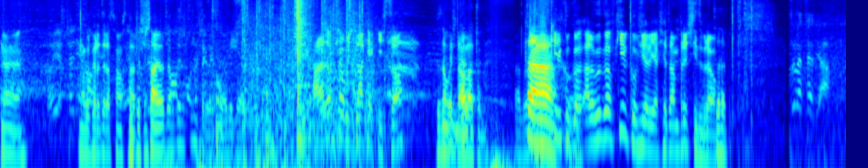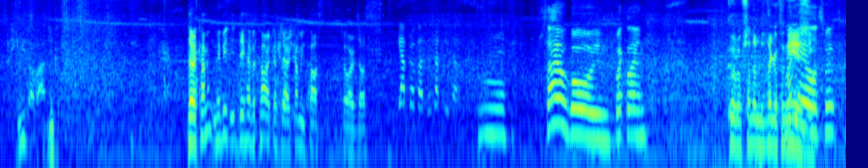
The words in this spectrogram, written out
Nie, nie. Nie No dopiero teraz mam starcie. jest Sajo, to przecież nie przegrać gułagu. Ale to musiał być lak jakiś, co? To znowu Pierdala tam. Dobra. Ta. W kilku go, ale go w kilku wzięli, jak się tam prysznic brał. Zlecenia. Zlikwidować. They're coming? Maybe they have a car because they're coming fast towards us. Ja prowadzę, zapraszam. Sayo go in backline. Kurwa, wsiadam do tego, co nie Maybe jeździ.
